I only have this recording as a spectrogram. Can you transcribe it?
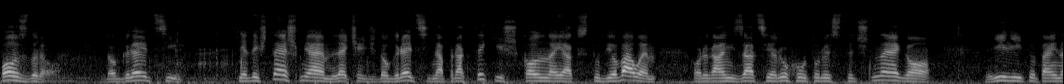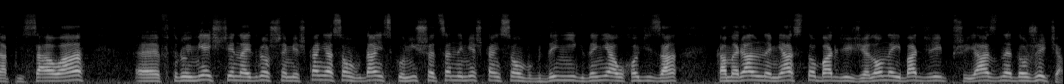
Pozdro. Do Grecji. Kiedyś też miałem lecieć do Grecji na praktyki szkolne, jak studiowałem organizację ruchu turystycznego. Lili tutaj napisała. E, W Trójmieście najdroższe mieszkania są w Gdańsku, niższe ceny mieszkań są w Gdyni. Gdynia uchodzi za kameralne miasto, bardziej zielone i bardziej przyjazne do życia.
